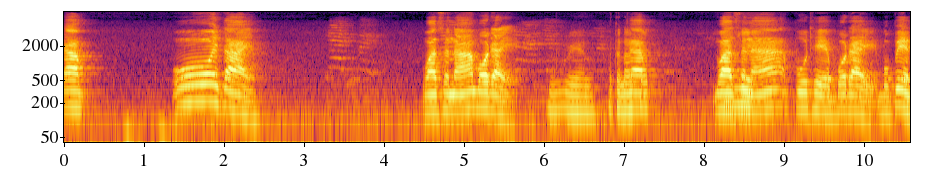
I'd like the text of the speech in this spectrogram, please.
ครับ โอ้ยตาย วาสนาบ่ได้แม่นพัฒนาครัครับ บ วาสนาปูเทพบ่ได้บ่เป็น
